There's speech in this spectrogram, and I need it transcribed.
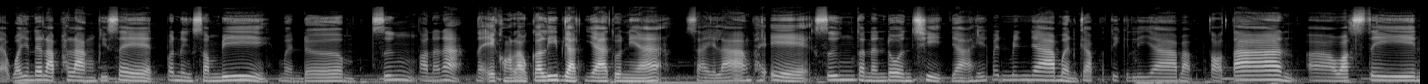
แต่ว่ายังได้รับพลังพิเศษประหนึ่งซอมบี้เหมือนเดิม ซึ่งตอนนั้นน่ะนายเอกของเราก็รีบยัดยาตัวเนี้ยใส่ร่างพระเอก ซึ่งตอนนั้นโดนฉีดยาที่เป็นเป็นยาเหมือนกับปฏิกิริยาแบบต่อต้านวัคซีน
